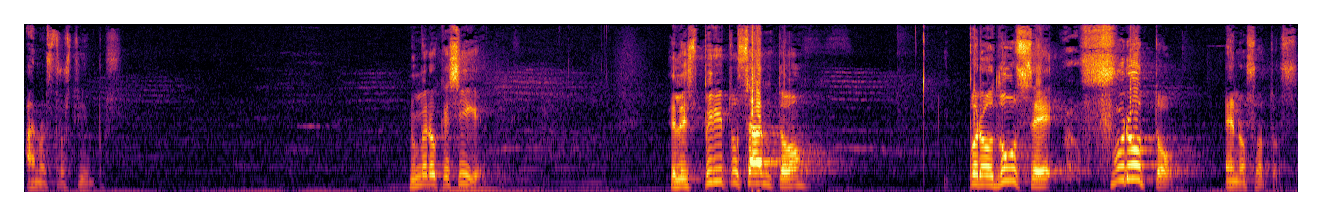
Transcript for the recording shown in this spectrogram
a nuestros tiempos. Número que sigue. El Espíritu Santo produce fruto en nosotros.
